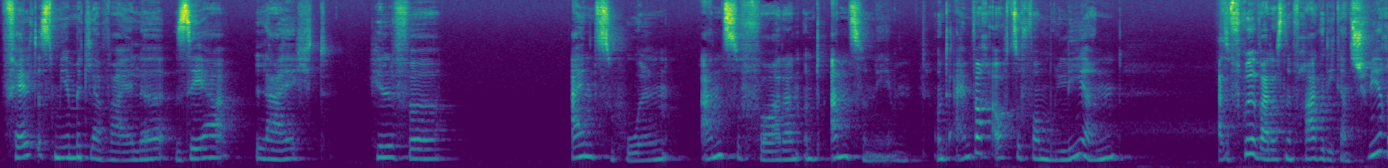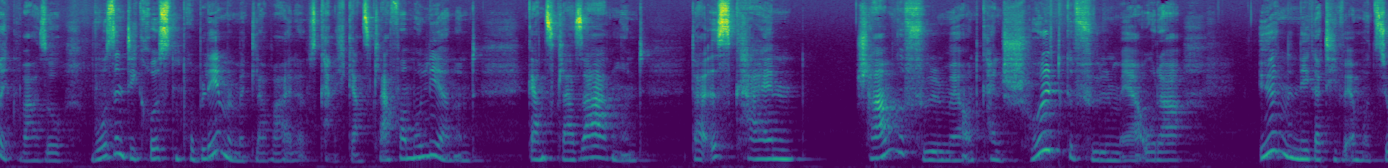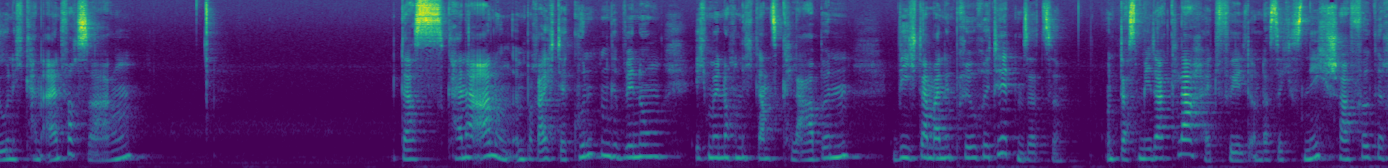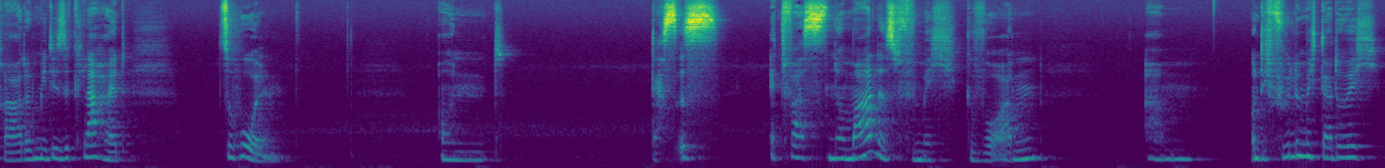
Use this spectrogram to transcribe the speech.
fällt es mir mittlerweile sehr leicht, Hilfe einzuholen, anzufordern und anzunehmen. Und einfach auch zu formulieren, also früher war das eine Frage, die ganz schwierig war, so, wo sind die größten Probleme mittlerweile? Das kann ich ganz klar formulieren und ganz klar sagen. Und da ist kein Schamgefühl mehr und kein Schuldgefühl mehr oder irgendeine negative Emotion. Ich kann einfach sagen, dass, keine Ahnung, im Bereich der Kundengewinnung ich mir noch nicht ganz klar bin, wie ich da meine Prioritäten setze und dass mir da Klarheit fehlt und dass ich es nicht schaffe, gerade mir diese Klarheit zu holen. Und das ist etwas Normales für mich geworden. Ähm, und ich fühle mich dadurch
